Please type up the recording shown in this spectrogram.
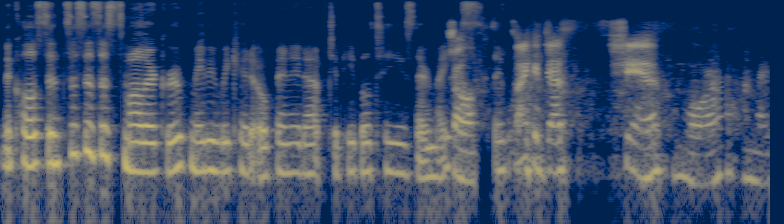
Nicole, since this is a smaller group, maybe we could open it up to people to use their mics. Sure. So I could just share more on my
